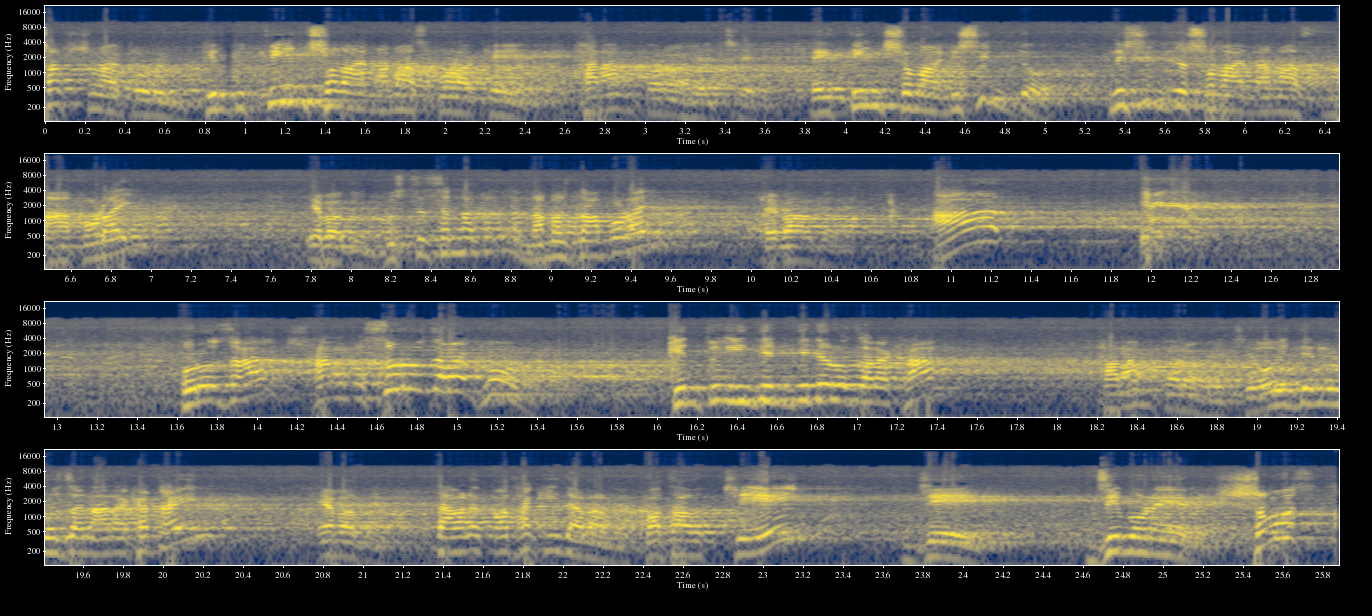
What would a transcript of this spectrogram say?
সব সময় পড়ুন, কিন্তু তিন সময় নামাজ পড়াকে হারাম করা হয়েছে। এই তিন সময় নিষিদ্ধ নিষিদ্ধ সময় নামাজ না পড়াই এবাদত। বুঝতেছেন না নামাজ না পড়াই আর রোজা, সারা বছর রোজা কিন্তু ঈদের দিনে রোজা রাখা হারাম করা হয়েছে। ওই দিনে রোজা না রাখাটাই তাহলে কথা কি দাঁড়াবে কথা হচ্ছে যে জীবনের সমস্ত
